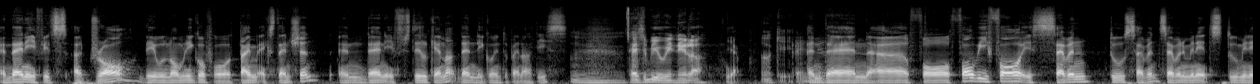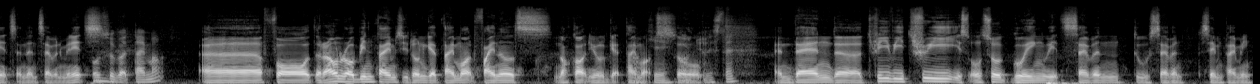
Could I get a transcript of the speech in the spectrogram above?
And then if it's a draw, they will normally go for time extension. And then if still cannot, then they go into penalties. Mm, has to be a lah. Yeah. Okay. And then uh, for 4v4 is 7 to 7. 7 minutes, 2 minutes, and then 7 minutes. Also got timeout? Uh, for the round robin times, you don't get timeout. Finals, knockout, you'll get timeouts. Okay. So okay, understand. and then the 3v3 is also going with 7 to 7, same timing.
